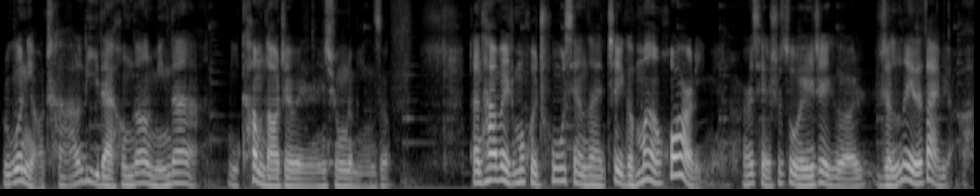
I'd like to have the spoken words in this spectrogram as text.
如果你要查历代横纲的名单啊，你看不到这位仁兄的名字，但他为什么会出现在这个漫画里面，而且是作为这个人类的代表啊？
